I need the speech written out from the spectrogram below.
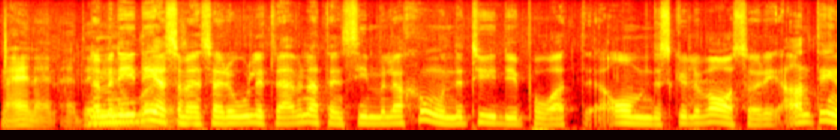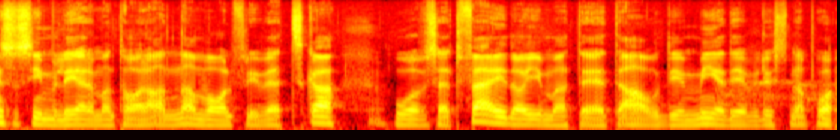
Nej, nej, nej. Nej men det är det som är så roligt, även att en simulation, det tyder ju på att om det skulle vara så, det- antingen så simulerar man tar annan valfri vätska, oavsett färg då, i och med att det är ett audiomedie vi lyssnar på,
